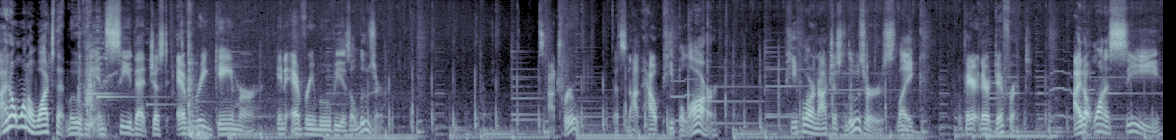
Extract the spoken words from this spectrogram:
I don't want to watch that movie and see that just every gamer in every movie is a loser. It's not true. That's not how people are. People are not just losers. Like, they're, they're different. I don't want to see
